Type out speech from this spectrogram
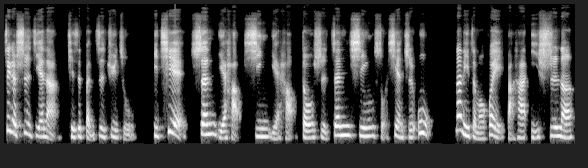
这个世间呐、啊，其实本自具足，一切身也好，心也好，都是真心所现之物。那你怎么会把它遗失呢？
